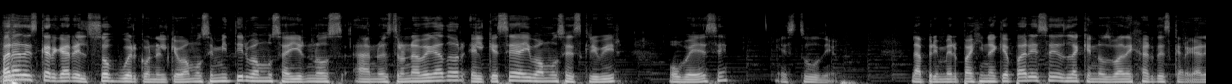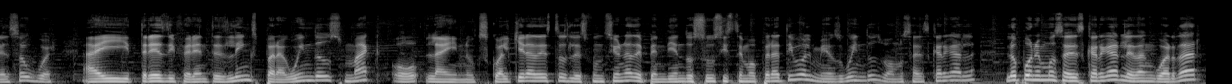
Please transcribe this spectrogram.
Para descargar el software con el que vamos a emitir vamos a irnos a nuestro navegador, el que sea y vamos a escribir OBS Studio. La primera página que aparece es la que nos va a dejar descargar el software. Hay tres diferentes links para Windows, Mac o Linux. Cualquiera de estos les funciona dependiendo su sistema operativo. El mío es Windows, vamos a descargarla. Lo ponemos a descargar, le dan guardar,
